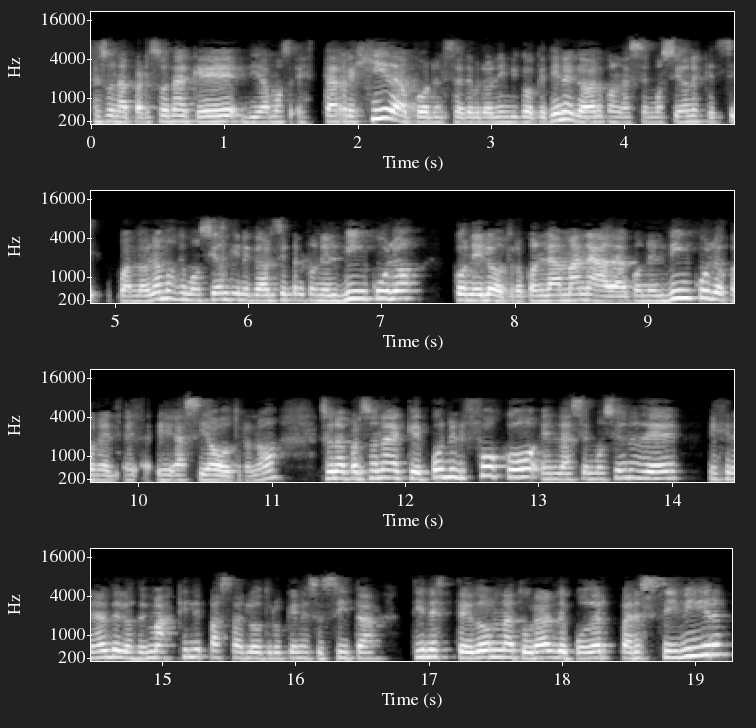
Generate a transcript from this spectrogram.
Es una persona que, digamos, está regida por el cerebro límbico, que tiene que ver con las emociones, que cuando hablamos de emoción tiene que ver siempre con el vínculo con el otro, con la manada, con el vínculo con el, eh, eh, hacia otro, ¿no? Es una persona que pone el foco en las emociones de, en general de los demás, qué le pasa al otro, qué necesita, tiene este don natural de poder percibir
